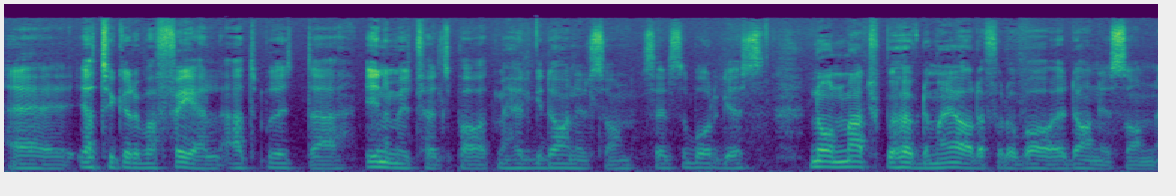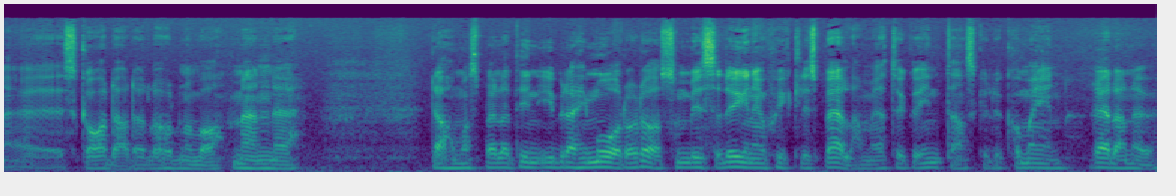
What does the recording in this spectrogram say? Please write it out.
Eh, jag tycker det var fel att bryta inomhutfältsparet med Helge Danielsson, Celso Borges. Någon match behövde man göra det för då var Danielsson eh, skadad eller hur det nu var. Men eh, där har man spelat in Ibrahim Oro då som visserligen är en skicklig spelare men jag tycker inte han skulle komma in redan nu.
